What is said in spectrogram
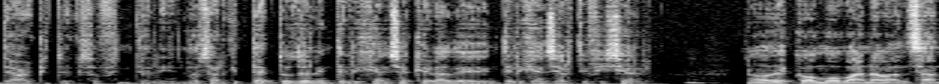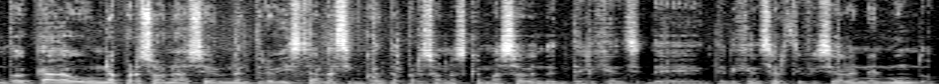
The eh, Architects of Intelligence, los arquitectos de la inteligencia que era de inteligencia artificial, ¿no? De cómo van avanzando. Cada una persona hace una entrevista a las 50 personas que más saben de inteligencia, de inteligencia artificial en el mundo.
